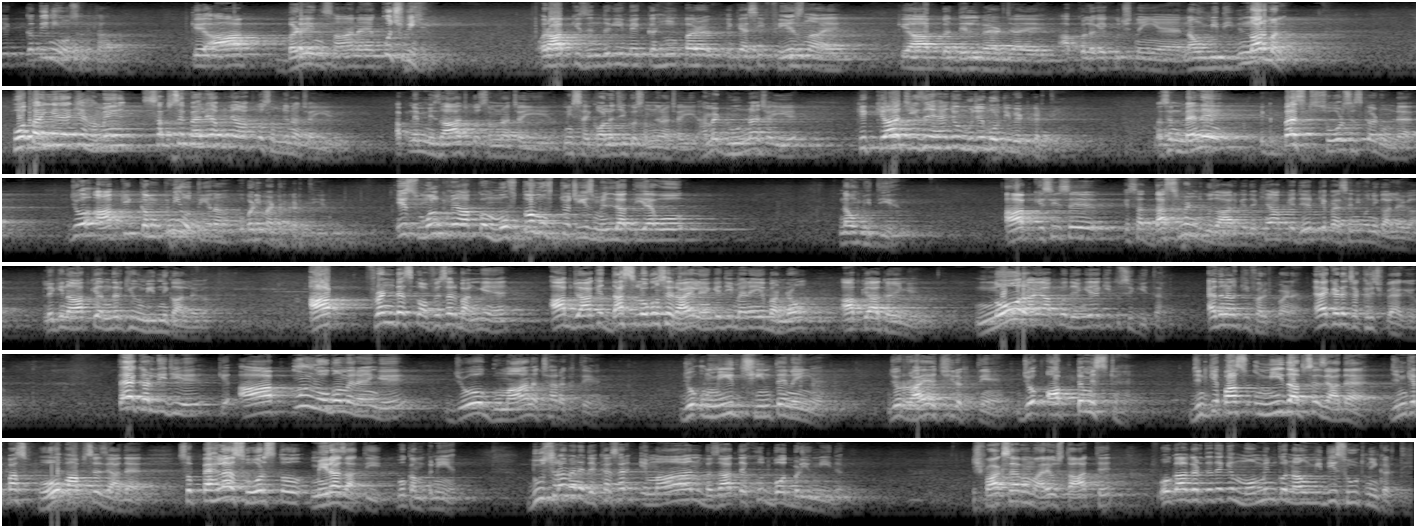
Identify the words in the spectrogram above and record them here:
یہ کبھی نہیں ہو سکتا کہ آپ بڑے انسان ہیں کچھ بھی ہیں اور آپ کی زندگی میں کہیں پر ایک ایسی فیز نہ آئے کہ آپ کا دل بیٹھ جائے، آپ کو لگے کچھ نہیں ہے، نا امیدی، نارمل۔ ہوتا یہ ہے کہ ہمیں سب سے پہلے اپنے آپ کو سمجھنا چاہیے، اپنے مزاج کو سمجھنا چاہیے، اپنی سائیکالوجی کو سمجھنا چاہیے۔ ہمیں ڈھونڈنا چاہیے کہ کیا چیزیں ہیں جو مجھے موٹیویٹ کرتی ہیں۔ مثلاً میں نے ایک بیسٹ سورس اس کا ڈھونڈا ہے۔ جو آپ کی کمپنی ہوتی ہے نا، وہ بڑی میٹر کرتی ہے۔ اس ملک میں آپ کو مفت و مفت جو چیز مل جاتی ہے، وہ نا امیدی ہے۔ آپ کسی سے، کے ساتھ دس منٹ گزار کے دیکھیں، آپ کے جیب کے پیسے نہیں، وہ نکالے گا۔ لیکن آپ کے اندر کی امید نکال لے گا۔ آپ فرنٹ ڈیسک آفیسر بن گئے ہیں۔ آپ جا کے دس لوگوں سے رائے لیں کہ جی میں نے یہ بن رہا ہوں، آپ کیا کہیں گے؟ نو رائے آپ کو دیں گے کہ تسی کیتا ہے۔ ادھر کی فرق پڑنا ہے؟ اے کہڑے چکر چ پہ گئے ہو؟ طے کر لیجیے کہ آپ ان لوگوں میں رہیں گے جو گمان اچھا رکھتے ہیں، جو امید چھینتے نہیں ہیں، جو رائے اچھی رکھتے ہیں، جو آپٹمسٹ ہیں۔ جن کے پاس امید آپ سے زیادہ ہے، جن کے پاس ہوپ آپ سے زیادہ ہے۔ سو پہلا سورس تو میرا ذاتی، وہ کمپنی ہے۔ دوسرا میں نے دیکھا سر، ایمان بذات خود بہت بڑی امید ہے۔ اشفاق صاحب ہمارے استاد تھے، وہ کہا کرتے تھے کہ مومن کو نا امیدی سوٹ نہیں کرتی۔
